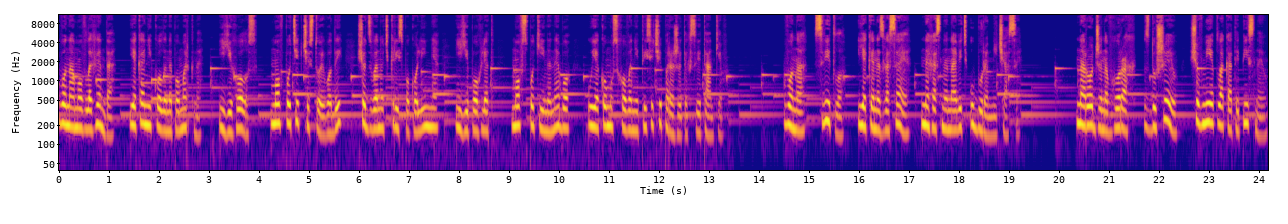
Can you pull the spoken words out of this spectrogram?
Вона, мов легенда, яка ніколи не померкне, її голос, мов потік чистої води, що дзвенуть крізь покоління, її погляд, мов спокійне небо, у якому сховані тисячі пережитих світанків. Вона світло, яке не згасає, не гасне навіть у буремні часи. Народжена в горах, з душею, що вміє плакати піснею,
